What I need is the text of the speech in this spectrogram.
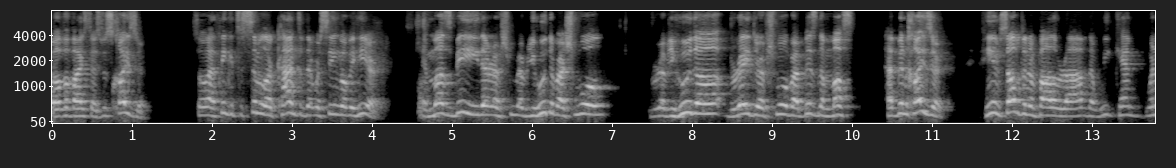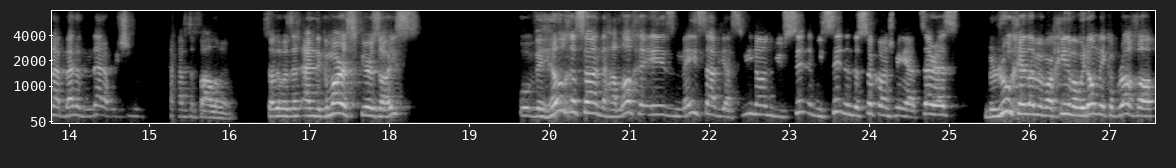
Rava Vaistes was Chayzer. So I think it's a similar concept that we're seeing over here. It must be that Rav Yehuda Bar Shmuel Rav Yehuda, Bereder of Shmuel Bar Bizna must have been Chayzer. If he himself didn't follow Rav, then we can't, we're not better than that, we shouldn't have to follow him. So there was, a, and the Gemara spears ice. The Hilchasa and the halacha is Mesav Yasvinon. You sit, and we sit in the sukkah on Shmini Atzeres. Beruch but we don't make a bracha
